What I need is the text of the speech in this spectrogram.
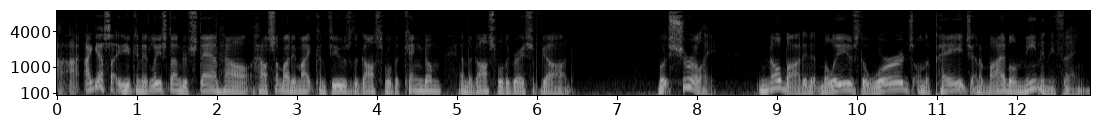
I guess you can at least understand how, how somebody might confuse the gospel of the kingdom and the gospel of the grace of God. But surely, nobody that believes the words on the page in a Bible mean anything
